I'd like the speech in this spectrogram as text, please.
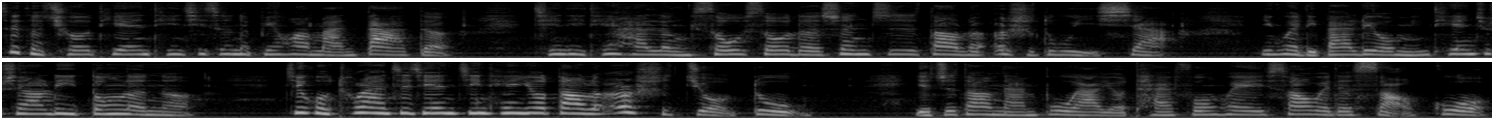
这个秋天天气真的变化蛮大的，前几天还冷飕飕的，甚至到了二十度以下。因为礼拜六明天就是要立冬了呢，结果突然之间今天又到了二十九度。也知道南部啊有台风会稍微的扫过，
